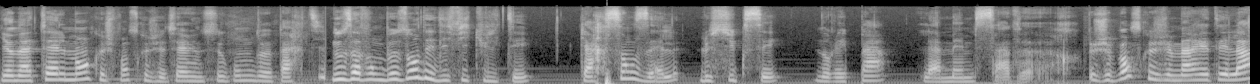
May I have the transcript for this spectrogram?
Il y en a tellement que je pense que je vais te faire une seconde partie. Nous avons besoin des difficultés, car sans elles, le succès n'aurait pas la même saveur. Je pense que je vais m'arrêter là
